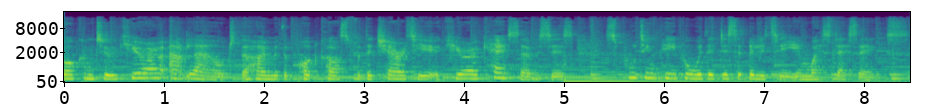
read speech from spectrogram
welcome to Accuro Out Loud, the home of the podcast for the charity Accuro Care Services, supporting people with a disability in West Essex.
